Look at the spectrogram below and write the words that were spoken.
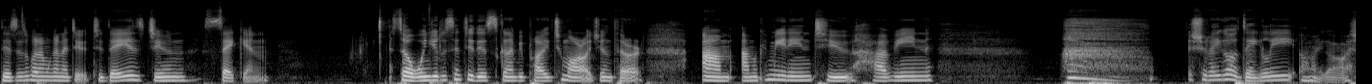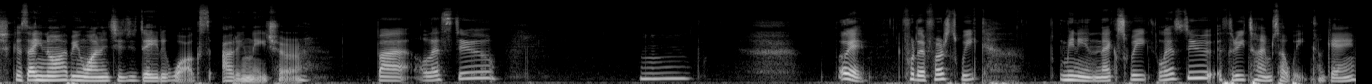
this is what i'm gonna do. Today is june 2nd so when you listen to this, it's gonna be probably tomorrow, June third. Um, I'm committing to having. should I go daily? Oh my gosh, because I know I've been wanting to do daily walks out in nature, but let's do. Um, okay, for the first week, meaning next week, let's do three times a week. Okay,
